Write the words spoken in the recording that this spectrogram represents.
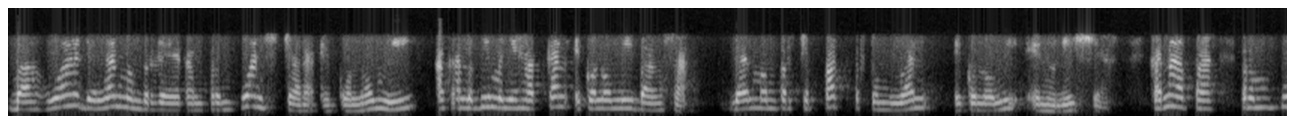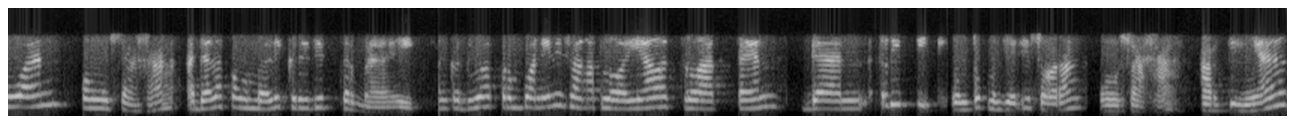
bahwa dengan memberdayakan perempuan secara ekonomi akan lebih menyehatkan ekonomi bangsa dan mempercepat pertumbuhan ekonomi Indonesia. Karena apa? Perempuan pengusaha adalah pengembali kredit terbaik. Yang kedua, perempuan ini sangat loyal, telaten, dan teliti untuk menjadi seorang pengusaha. Artinya,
